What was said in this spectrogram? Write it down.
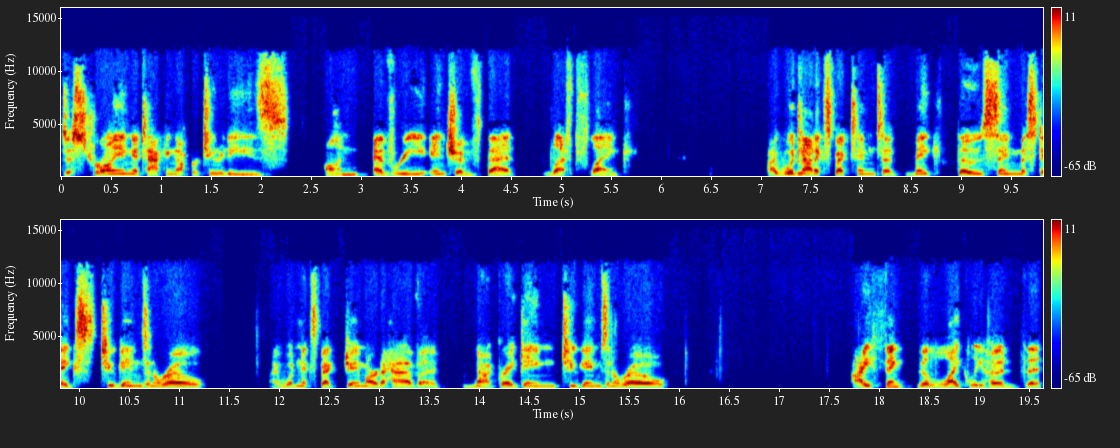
destroying attacking opportunities on every inch of that left flank. I would not expect him to make those same mistakes two games in a row. I wouldn't expect Jamar to have a not great game two games in a row. I think the likelihood that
